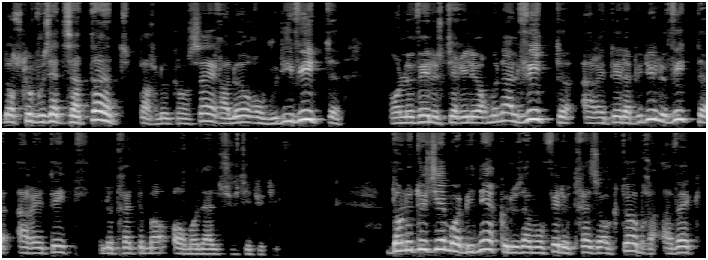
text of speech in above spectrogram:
lorsque vous êtes atteinte par le cancer, alors on vous dit vite, enlever le stérilet hormonal, vite arrêter la pilule, vite arrêter le traitement hormonal substitutif. Dans le deuxième webinaire que nous avons fait le 13 octobre avec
